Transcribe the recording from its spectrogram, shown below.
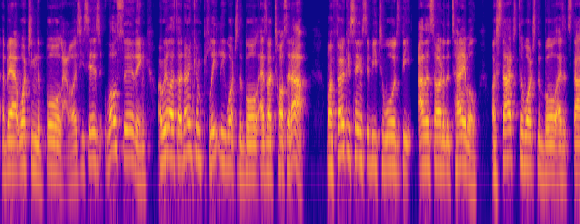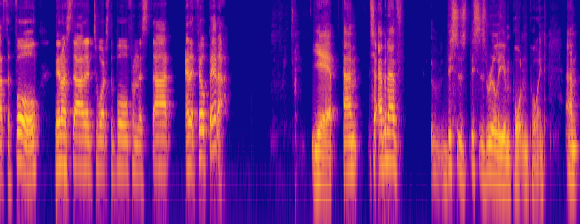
about watching the ball, Alois. He says, while serving, I realized I don't completely watch the ball as I toss it up. My focus seems to be towards the other side of the table. I started to watch the ball as it starts to fall. Then I started to watch the ball from the start, and it felt better. Yeah. Um, so Abhinav, this is this is really important point. Um,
